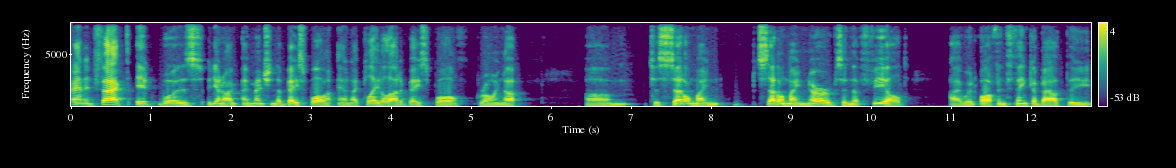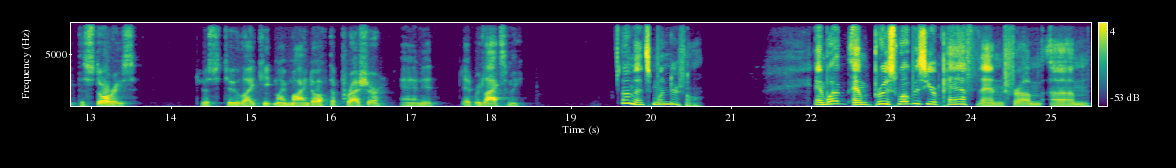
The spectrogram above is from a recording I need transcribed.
and in fact, it was you know I, I, mentioned the baseball, and I played a lot of baseball growing up. Um, to settle my settle my nerves in the field, I would often think about the the stories, just to like keep my mind off the pressure, and it it relaxed me. Oh, that's wonderful. And what and Bruce, what was your path then from um,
